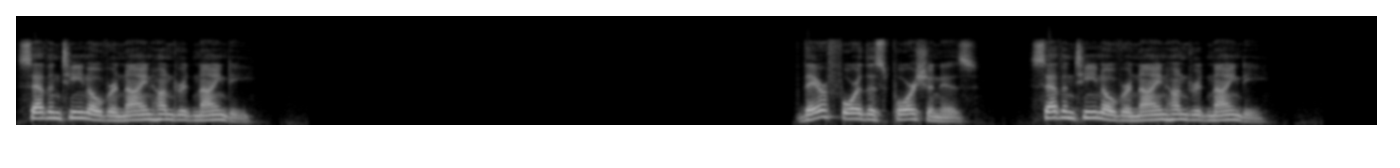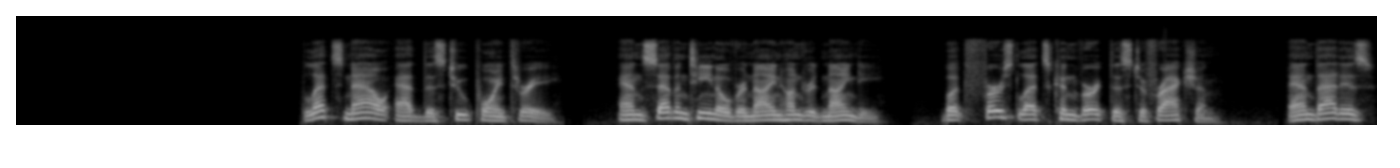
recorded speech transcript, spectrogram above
17 over 990. Therefore this portion is 17 over 990. Let's now add this 2.3 and 17 over 990. But first let's convert this to fraction. And that is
